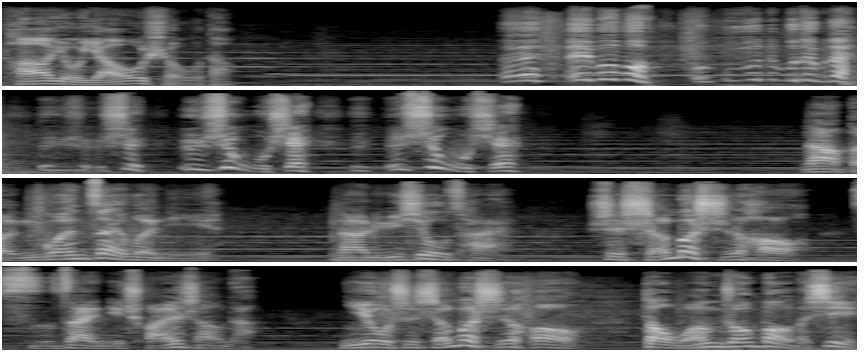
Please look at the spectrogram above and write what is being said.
他又摇手道：“哎哎不不不不对不对不对，是是是午时，是午时。那本官再问你，那吕秀才是什么时候死在你船上的？你又是什么时候到王庄报的信？”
